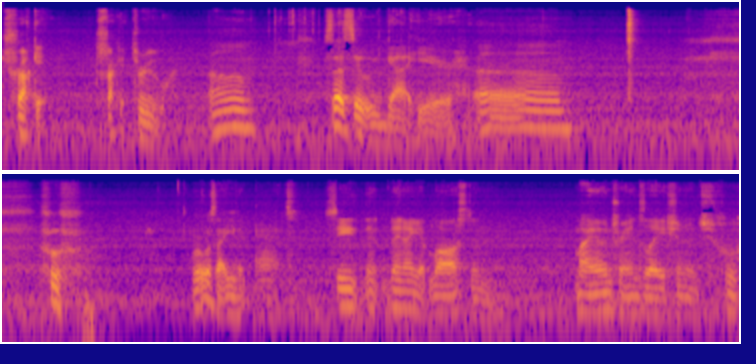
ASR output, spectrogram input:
Truck it, truck it through. Um, so let's see what we've got here. Um, whew. where was I even at? See, then I get lost in my own translation, which, whew.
